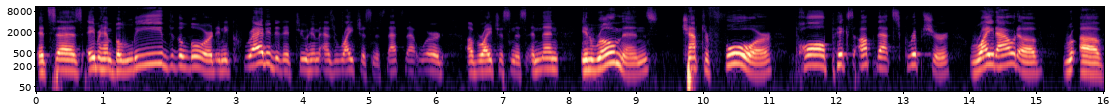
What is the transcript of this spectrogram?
it says, Abraham believed the Lord and he credited it to him as righteousness. That's that word of righteousness. And then in Romans chapter 4, Paul picks up that scripture right out of, of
